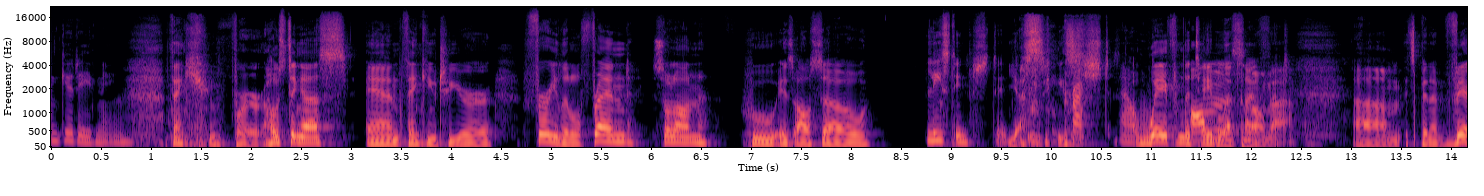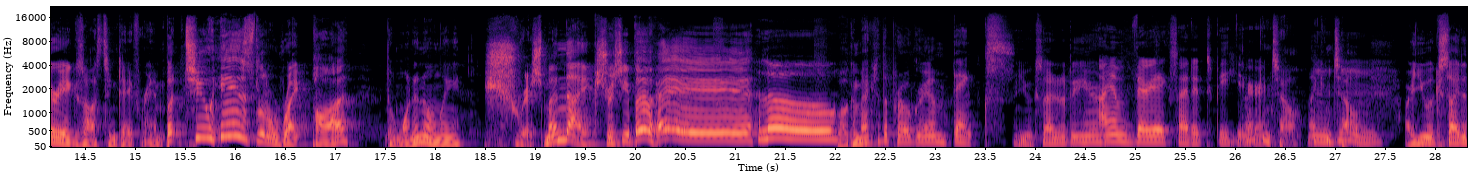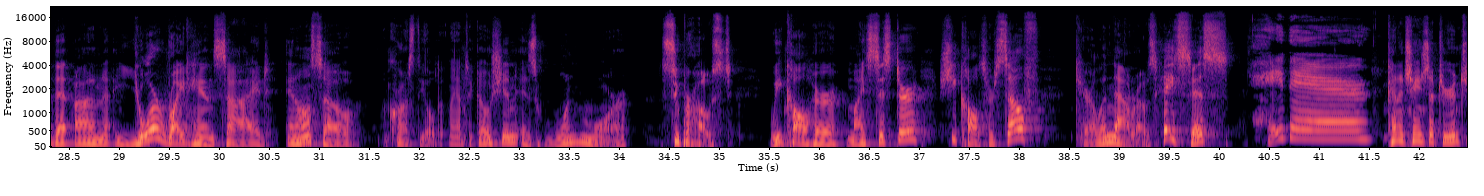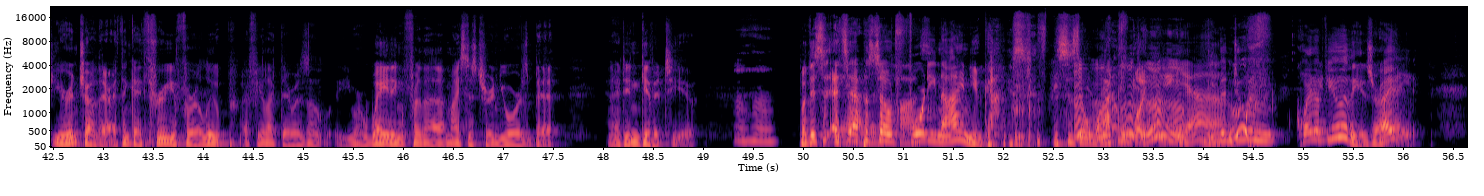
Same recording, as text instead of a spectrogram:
Good evening. Thank you for hosting us, and thank you to your furry little friend Solon, who is also Least interested. yes, he's Crushed out away from the table the at the sofa. moment. Um, it's been a very exhausting day for him. But to his little right paw, the one and only Shrishma Naik. Shrishi Boo, hey! Hello. Welcome back to the program. Thanks. Are you excited to be here? I am very excited to be here. I can tell. I can tell. Mm-hmm. Are you excited that on your right hand side and also across the old Atlantic Ocean is one more super host? We call her my sister. She calls herself Carolyn Naoroz. Hey, sis. Hey there. Kind of changed up your int- your intro there. I think I threw you for a loop. I feel like there was a you were waiting for the my sister and yours bit, and I didn't give it to you. Mm-hmm. But this is it's Yeah, episode forty nine, you guys. this is a wild one. doing, yeah. You've been doing quite a few of these, right? Right.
